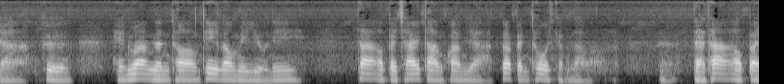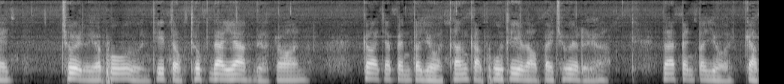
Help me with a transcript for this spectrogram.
ญา คือเห็นว่าเงินทองที่เรามีอยู่นี้ ถ้าเอาไปใช้ตามความอยากก็เป็นโทษกับเรา แต่ถ้าเอาไป ช่วยเหลือผู้อื่นที่ตกทุกข์ได้ยากเดือดร้อน ก็จะเป็นประโยชน์ทั้งกับผู้ที่เราไปช่วยเหลือ และเป็นประโยชน์กับ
